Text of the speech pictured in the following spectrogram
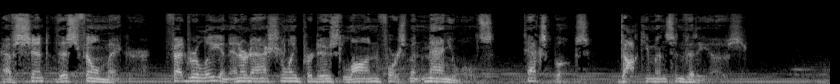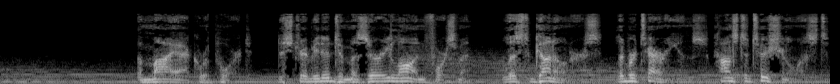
have sent this filmmaker federally and internationally produced law enforcement manuals, textbooks, documents, and videos. The MIAC report, distributed to Missouri law enforcement, lists gun owners, libertarians, constitutionalists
